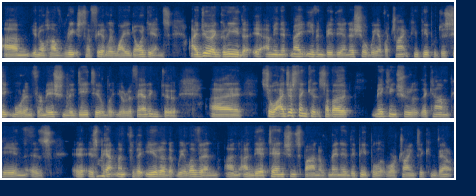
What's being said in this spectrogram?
um, you know, have reached a fairly wide audience. I do agree that, it, I mean, it might even be the initial way of attracting people to seek more information, the detail that you're referring to. Uh, so I just think it's about making sure that the campaign is is pertinent for the era that we live in and, and the attention span of many of the people that we're trying to convert.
